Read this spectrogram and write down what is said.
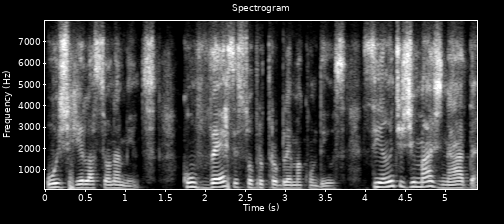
os relacionamentos. Converse sobre o problema com Deus. Se antes de mais nada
